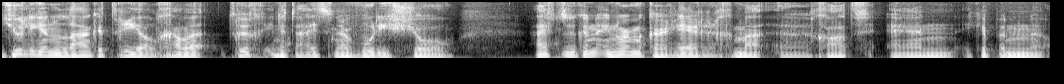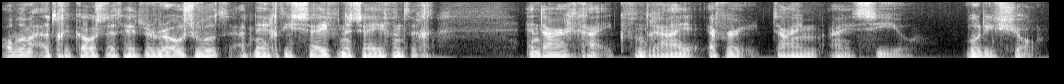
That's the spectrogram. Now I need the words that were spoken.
Julian Lage trio gaan we terug in de tijd naar Woody Shaw. Hij heeft natuurlijk een enorme carrière uh, gehad. En ik heb een album uitgekozen dat heet Rosewood uit 1977. En daar ga ik van draaien Every Time I See You. Woody Shaw.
